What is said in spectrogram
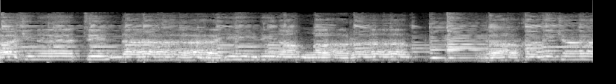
tekin ettin de yiğidin anlarım. Yakın iken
